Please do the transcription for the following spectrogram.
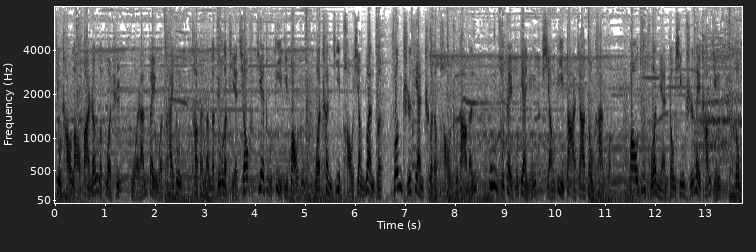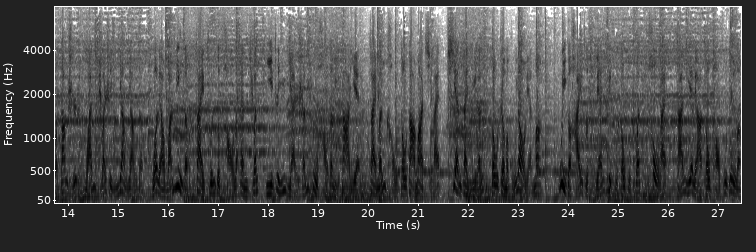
就朝老爸扔了过去。果然被我猜中，他本能的丢了铁锹，接住弟弟抱住。我趁机跑向院子，风驰电掣的跑出大门。功夫这部电影，想必大家都看过。包租婆撵周星驰那场景，和我当时完全是一样样的。我俩玩命的在村子跑了 N 圈，以至于眼神不好的李大爷在门口都大骂起来：“现在女人都这么不要脸吗？”为个孩子连衣服都不穿，后来咱爷俩都跑不动了，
